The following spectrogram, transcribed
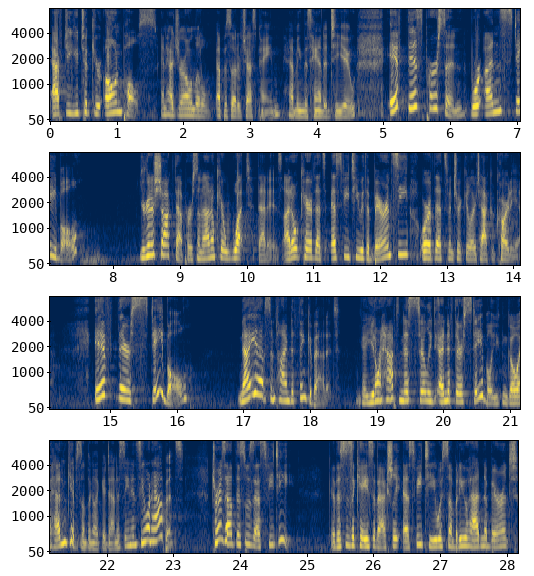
after you took your own pulse and had your own little episode of chest pain, having this handed to you, if this person were unstable, you're going to shock that person. I don't care what that is. I don't care if that's SVT with aberrancy or if that's ventricular tachycardia. If they're stable, now you have some time to think about it. Okay, you don't have to necessarily, and if they're stable, you can go ahead and give something like adenosine and see what happens. Turns out this was SVT. Okay, this is a case of actually SVT with somebody who had an aberrant,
